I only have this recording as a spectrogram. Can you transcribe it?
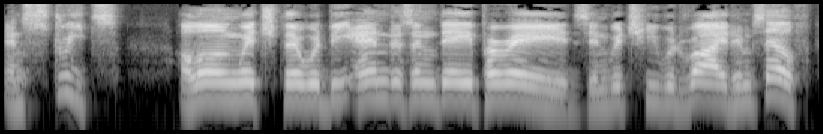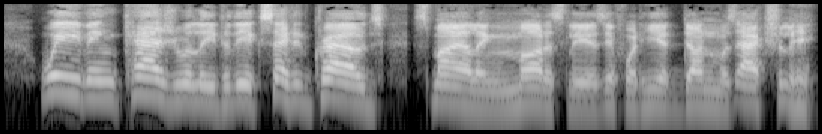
and streets along which there would be Anderson Day parades in which he would ride himself, waving casually to the excited crowds, smiling modestly as if what he had done was actually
